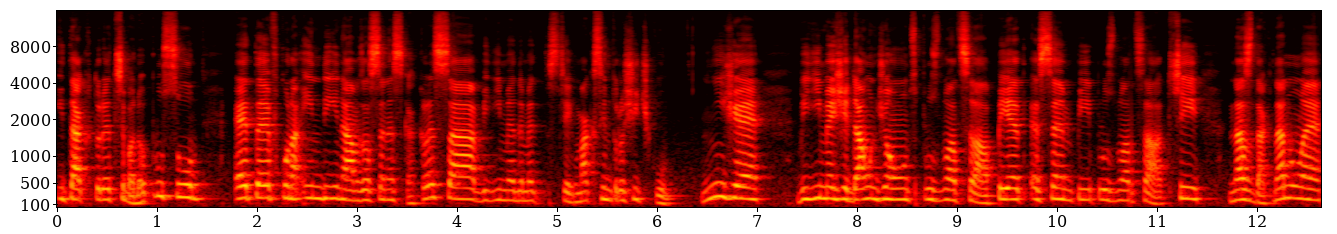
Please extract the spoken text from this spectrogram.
i tak to je třeba do plusu. ETF na Indii nám zase dneska klesá, vidíme, jdeme z těch maxim trošičku níže. Vidíme, že Dow Jones plus 0,5, S&P plus 0,3, Nasdaq na nule,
